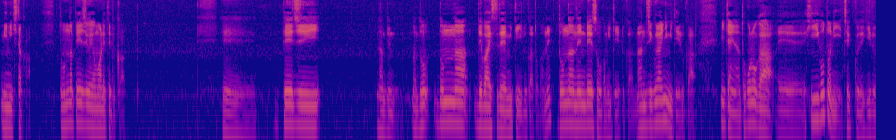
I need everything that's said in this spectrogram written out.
見に来たか、どんなページが読まれてるか、えー、ページなんていうの、まあ、ど、どんなデバイスで見ているかとかね、どんな年齢層が見ているか、何時ぐらいに見ているか、みたいなところが、えー、日ごとにチェックできる、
